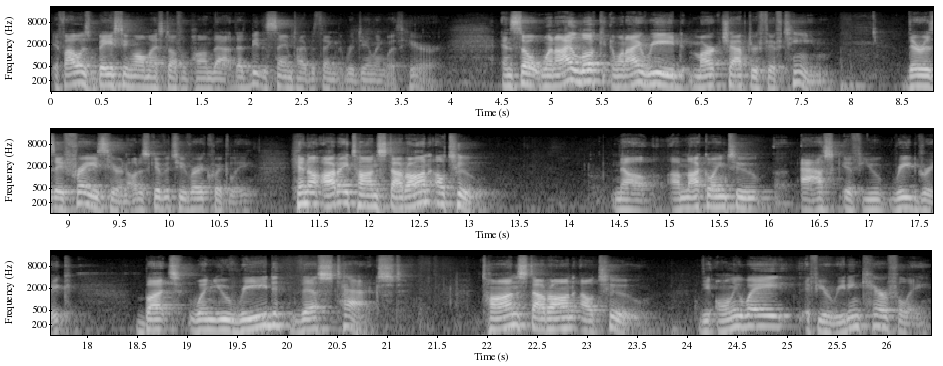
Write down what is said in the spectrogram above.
If I was basing all my stuff upon that, that'd be the same type of thing that we're dealing with here. And so when I look and when I read Mark chapter 15, there is a phrase here, and I'll just give it to you very quickly. Hina aretan staran autu. Now, I'm not going to ask if you read Greek, but when you read this text, ton staran autu, the only way, if you're reading carefully,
